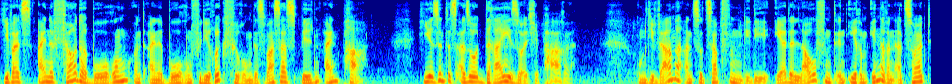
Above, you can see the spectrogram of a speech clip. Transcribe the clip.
Jeweils eine Förderbohrung und eine Bohrung für die Rückführung des Wassers bilden ein Paar. Hier sind es also drei solche Paare. Um die Wärme anzuzapfen, die die Erde laufend in ihrem Inneren erzeugt,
